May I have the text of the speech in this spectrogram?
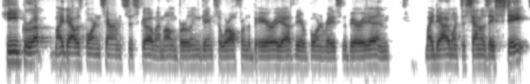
he grew up my dad was born in san francisco my mom in burlingame so we're all from the bay area. They were born and raised in the bay area and my dad went to san jose state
